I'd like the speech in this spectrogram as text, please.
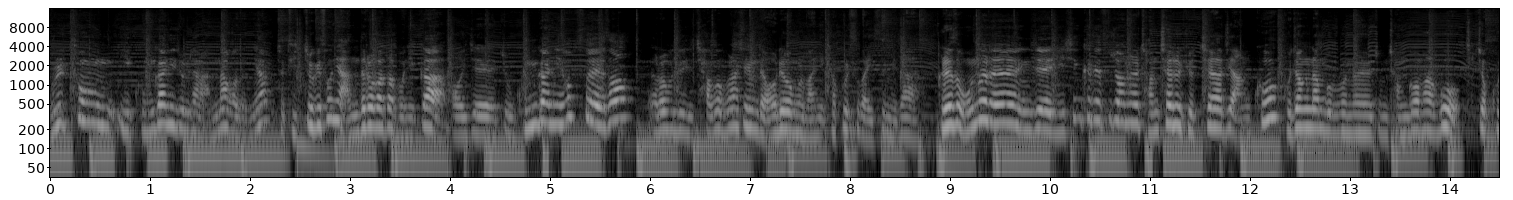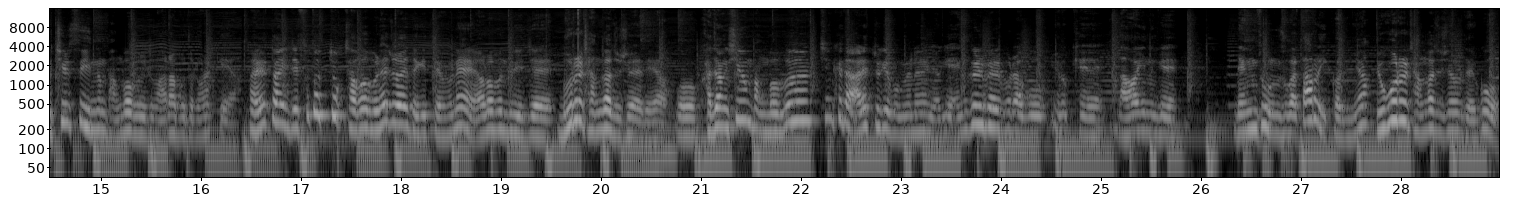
물통 이 공간이 좀 잘 안 나거든요. 저 뒤쪽에 손이 안 들어가다 보니까 어 이제 좀 공간이 협소해서 여러분들이 작업을 하시는데 어려움을 많이 겪을 수가 있습니다. 그래서 오늘은 이제 이 싱크대 수전을 전체를 교체하지 않고 고장난 부분을 좀 점검하고 직접 고칠 수 있는 방법을 좀 알아보도록 할게요. 자, 일단 이제 수도 쪽 작업을 해줘야 되기 때문에 여러분들이 이제 물을 잠가 주셔야 돼요. 뭐 가장 쉬운 방법은 싱크대 아래쪽에 보면은 여기 앵글 밸브라고 이렇게 나와 있는 게 냉수 온수가 따로 있거든요. 요거를 잠가 주셔도 되고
